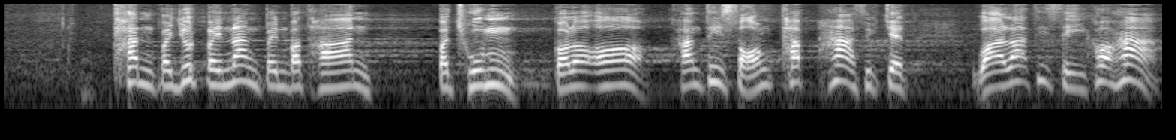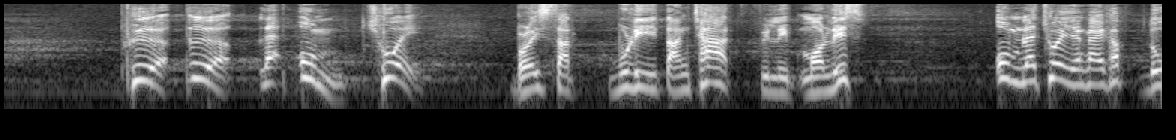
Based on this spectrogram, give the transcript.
57 ท่านประยุทธ์ไปนั่งเป็นประธานประชุมกรอครั้งที่สองทับ57 วาระที่ 4 ข้อ 5 เพื่อเอื้อและอุ้มช่วยบริษัทบุรีต่างชาติ ฟิลิปมอริส อุ้มและช่วยยังไงครับ ดู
